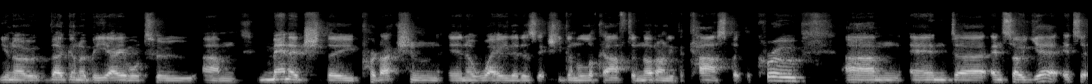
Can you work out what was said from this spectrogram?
you know they're going to be able to um, manage the production in a way that is actually going to look after not only the cast but the crew. Um, and uh, and so yeah it's a,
